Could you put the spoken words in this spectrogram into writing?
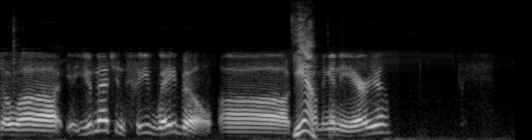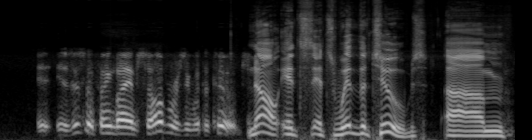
So uh, you mentioned Fee Waybill uh, Yeah. coming in the area. Is this a thing by himself, or is he with the tubes? No, it's it's with the tubes. Um,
